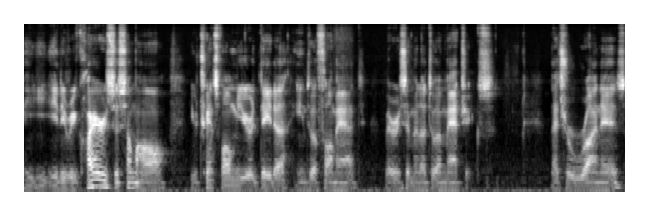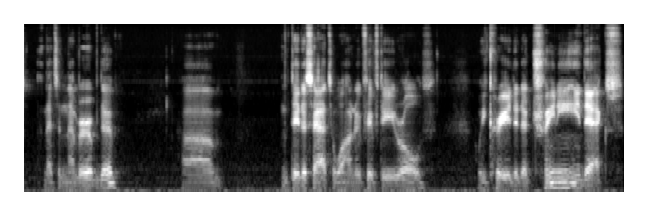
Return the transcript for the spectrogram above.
It, it requires somehow you transform your data into a format very similar to a matrix. That's run is that's the number of the um, data set 150 rows. We created a training index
